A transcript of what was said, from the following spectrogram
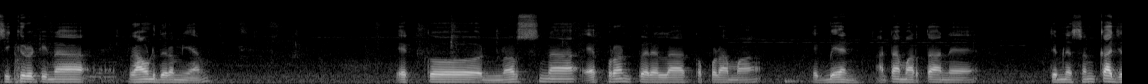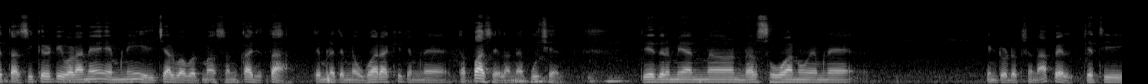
સિક્યુરિટીના રાઉન્ડ દરમિયાન એક નર્સના એપ્રન પહેરેલા કપડામાં એક બેન આટા મારતા અને તેમને શંકા જતા સિક્યુરિટીવાળાને એમની હિલચાલ બાબતમાં શંકા જતા તેમણે તેમને ઊભા રાખી તેમને તપાસેલ અને પૂછેલ. તે દરમિયાન નર્સ હોવાનું એમને ઇન્ટ્રોડક્શન આપેલ, જેથી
